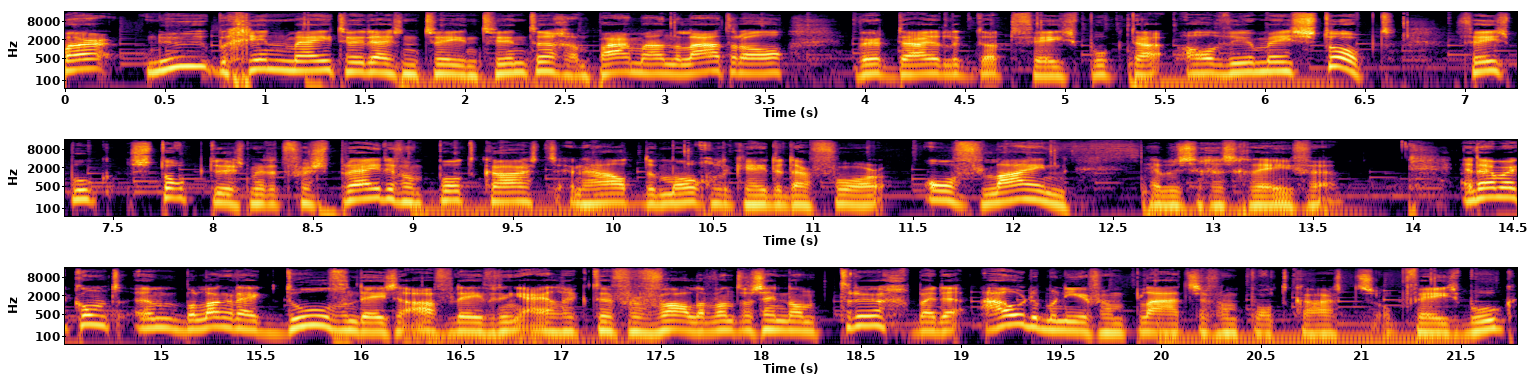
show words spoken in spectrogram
Maar nu, begin mei 2022, een paar maanden later al, werd duidelijk dat Facebook daar alweer mee stopt. Facebook stopt dus met het verspreiden van podcasts en haalt de mogelijkheden daarvoor offline, hebben ze geschreven. En daarmee komt een belangrijk doel van deze aflevering eigenlijk te vervallen. Want we zijn dan terug bij de oude manier van plaatsen van podcasts op Facebook.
